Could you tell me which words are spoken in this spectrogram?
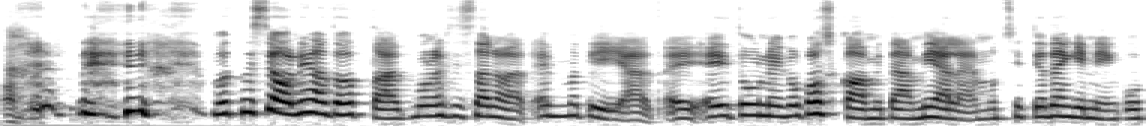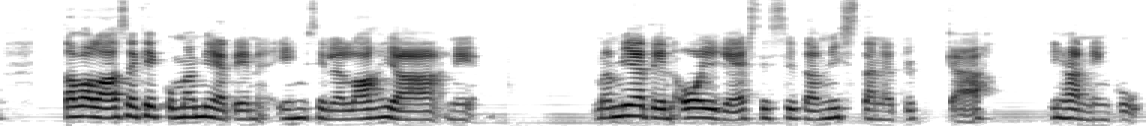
Mutta siis se on ihan totta, että monesti sanoo, että en mä tiedä, että ei, ei tule niinku koskaan mitään mieleen, mutta sitten jotenkin niinku, tavallaan sekin, kun mä mietin ihmisille lahjaa, niin mä mietin oikeasti sitä, mistä ne tykkää. Ihan niinku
